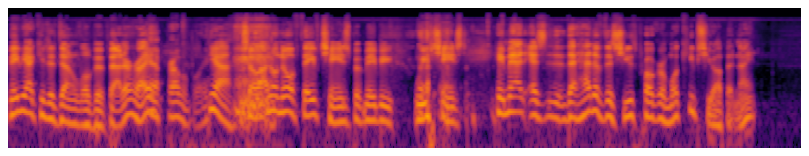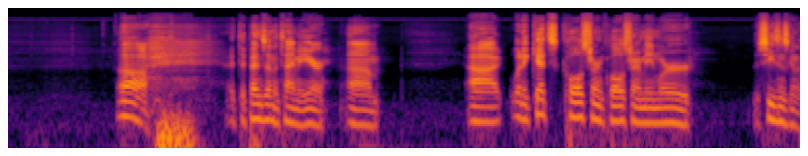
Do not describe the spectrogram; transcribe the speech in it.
maybe I could have done a little bit better, right? Yeah, probably. Yeah. So I don't know if they've changed, but maybe we've changed. Hey, Matt, as the head of this youth program, what keeps you up at night? Oh, it depends on the time of year. Um, uh, when it gets closer and closer, I mean, we're the season's gonna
